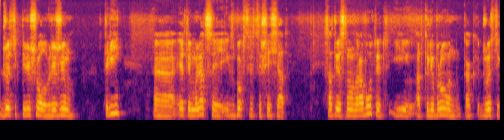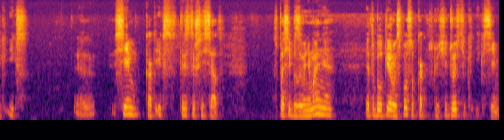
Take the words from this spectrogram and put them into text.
Джойстик перешел в режим 3. Это эмуляция Xbox 360. Соответственно, он работает и откалиброван как джойстик X7, как X360. Спасибо за внимание. Это был первый способ, как подключить джойстик X7.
